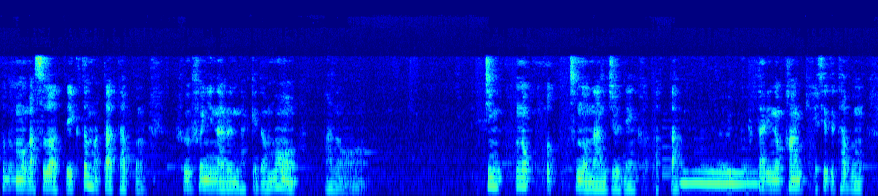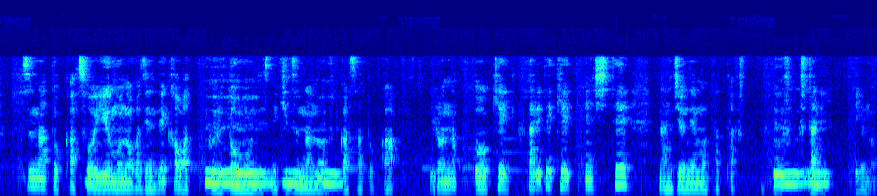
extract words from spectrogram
子供が育っていくとまた多分夫婦になるんだけどもあの新婚の子とその何十年か経ったうん。2人の関係性って多分絆とかそういうものが全然変わってくると思うんですね。うん絆の深さとか。いろんなことを経2人で経験して何十年も経った夫婦うん2人っていうのと。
